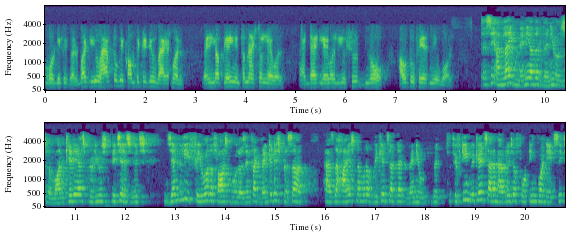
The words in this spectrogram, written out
more difficult, but you have to be competitive batsman when you are playing international level. At that level, you should know how to face new ball. See, unlike many other venues, uh, Wankhede has produced pitches which generally favor the fast bowlers. In fact, Venkatesh Prasad has the highest number of wickets at that venue with 15 wickets at an average of 14.86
